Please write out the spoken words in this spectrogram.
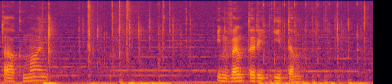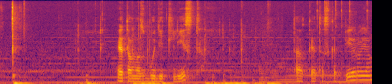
Так, My Inventory Item. Это у нас будет лист. Так, это скопируем.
